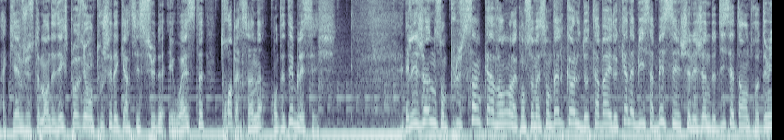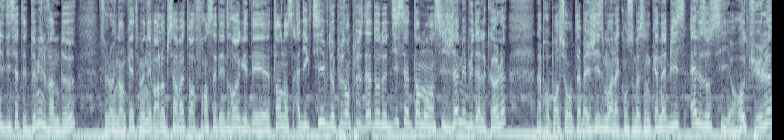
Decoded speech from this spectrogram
À Kiev, justement, des explosions ont touché des quartiers sud et ouest. Trois personnes ont été blessées. Et les jeunes sont plus sains qu'avant. La consommation d'alcool, de tabac et de cannabis a baissé chez les jeunes de 17 ans entre 2017 et 2022. Selon une enquête menée par l'Observatoire français des drogues et des tendances addictives, de plus en plus d'ados de 17 ans n'ont ainsi jamais bu d'alcool. La proportion au tabagisme ou à la consommation de cannabis, elles aussi, recule.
